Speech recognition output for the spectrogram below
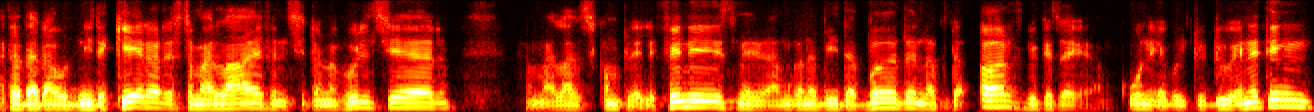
I thought that I would need a carer rest of my life and sit on a wheelchair. My life is completely finished. Maybe I'm gonna be the burden of the earth because I wasn't able to do anything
